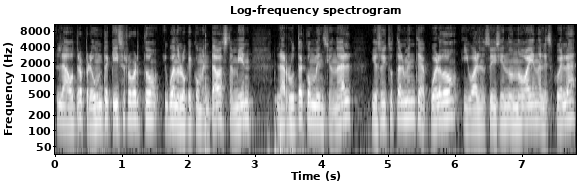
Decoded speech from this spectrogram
la otra pregunta que hice Roberto, y bueno, lo que comentabas también, la ruta convencional, yo estoy totalmente de acuerdo, igual no estoy diciendo no vayan a la escuela,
